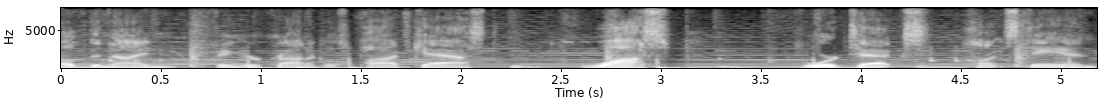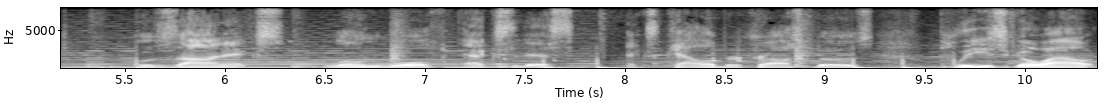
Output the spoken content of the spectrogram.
of the Nine Finger Chronicles podcast Wasp, Vortex, HuntStand, Ozonics, Lone Wolf, Exodus, Excalibur Crossbows. Please go out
